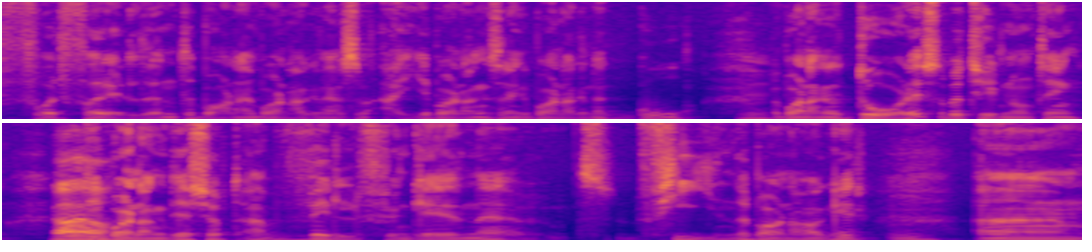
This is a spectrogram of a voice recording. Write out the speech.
for foreldrene til barna i barnehagen hvem som eier barnehagen, så lenge barnehagen er god. Når barnehagen er dårlig, så betyr det noen ting. Ja, ja. De barnehagene de har kjøpt, er velfungerende, fine barnehager. Eh,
